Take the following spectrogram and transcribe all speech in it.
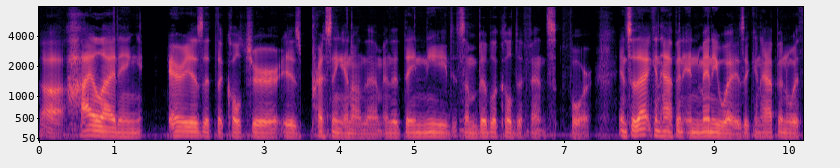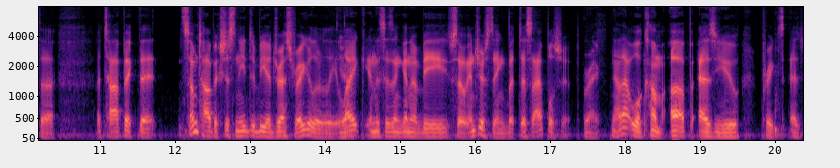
uh, highlighting areas that the culture is pressing in on them and that they need some biblical defense for. And so that can happen in many ways. It can happen with a, a topic that some topics just need to be addressed regularly, like, and this isn't going to be so interesting, but discipleship. Right. Now that will come up as you preach, as,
